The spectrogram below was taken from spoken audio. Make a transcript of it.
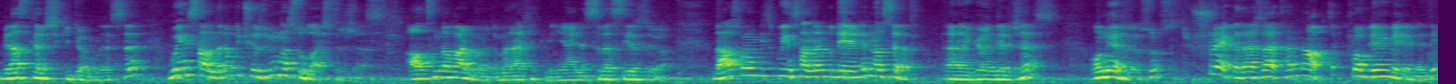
biraz karışık gidiyor burası. Bu insanlara bu çözümü nasıl ulaştıracağız? Altında var bu arada merak etmeyin. Yani sırası yazıyor. Daha sonra biz bu insanlara bu değeri nasıl e, göndereceğiz? Onu yazıyorsunuz. Şuraya kadar zaten ne yaptık? Problemi belirledik.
